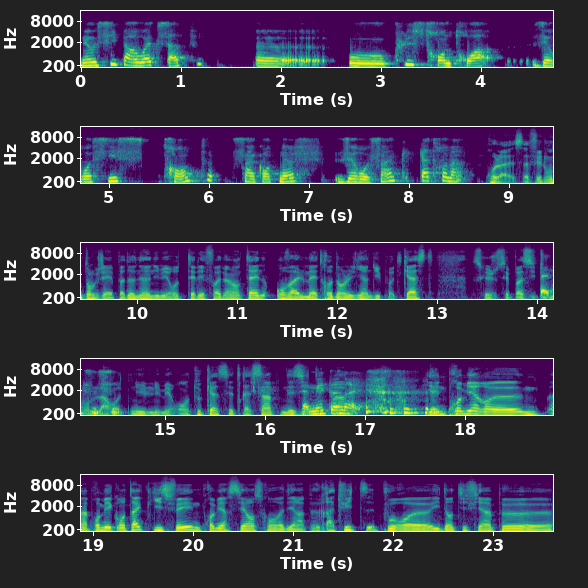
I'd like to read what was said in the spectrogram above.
mais aussi par WhatsApp au plus 33 06 30 59 05 80. Oh là, ça fait longtemps que j'avais pas donné un numéro de téléphone à l'antenne. On va le mettre dans le lien du podcast parce que je sais pas si tout le monde l'a retenu le numéro. En tout cas, c'est très simple. N'hésitez pas. Ça m'étonnerait. Il y a une première, euh, un premier contact qui se fait, une première séance qu'on va dire un peu gratuite pour euh, identifier un peu euh,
